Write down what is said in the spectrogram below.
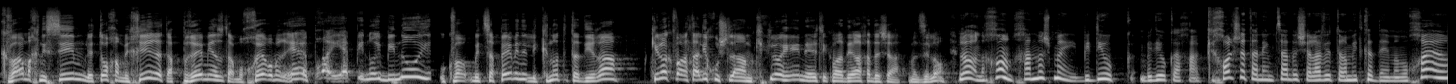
כבר מכניסים לתוך המחיר את הפרמיה הזאת, המוכר אומר, אה, פה יהיה פינוי בינוי, הוא כבר מצפה ממני לקנות את הדירה כאילו כבר התהליך הושלם, כאילו הנה יש לי כבר דירה חדשה, אבל זה לא. לא, נכון, חד משמעי, בדיוק, בדיוק ככה. ככל שאתה נמצא בשלב יותר מתקדם, המוכר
